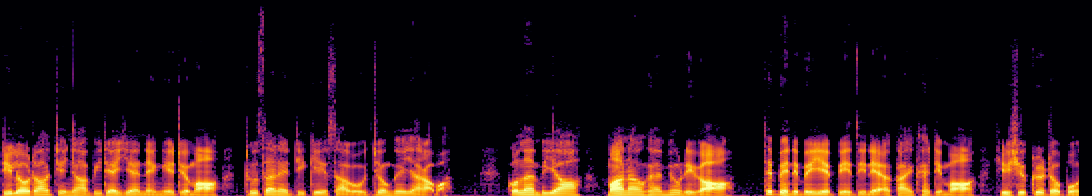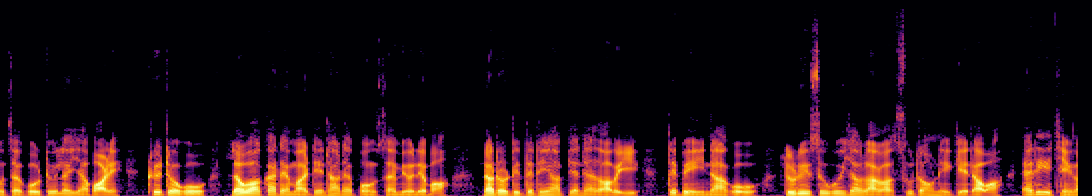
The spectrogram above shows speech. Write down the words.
ဒီလော့ဒေါင်းကြီးညာပြီးတဲ့ရက်နေငယ်တွေမှာထူးဆန်းတဲ့ဒီကိစ္စကိုကြုံခဲ့ရတာပါကိုလံဘီယာမာနောင်ခံမြို့တွေက တစ်ပင်တပင်ရဲ့ပင်စီနဲ့အကိုင်းခတ်တွေမှာယေရှုခရစ်တော်ပုံစံကိုတွေ့လိုက်ရပါတယ်ခရစ်တော်ကိုလက်ဝါးကတ်ထဲမှာတင်ထားတဲ့ပုံစံမျိုးနဲ့ပါနောက်တော့ဒီသတင်းကပြန့်နှံ့သွားပြီးတစ်ပင်ကြီးနားကိုလူတွေစုဝေးရောက်လာကဆူတောင်းနေခဲ့တာပါအဲ့ဒီအချိန်က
